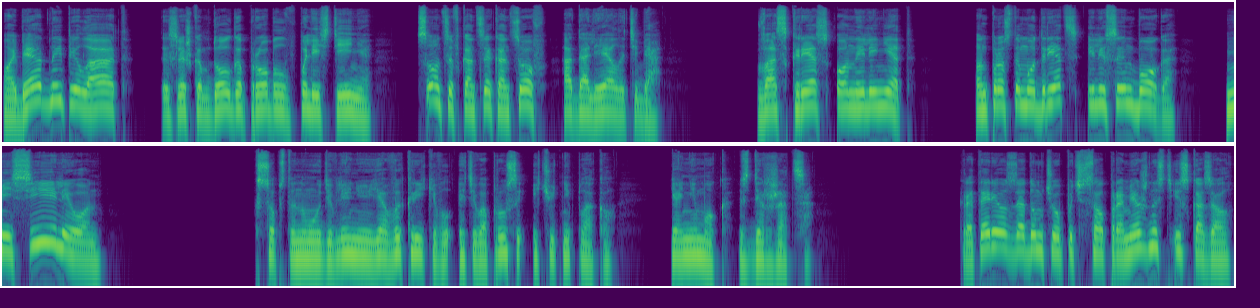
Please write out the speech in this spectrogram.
«Мой бедный Пилат, ты слишком долго пробыл в Палестине. Солнце, в конце концов, одолело тебя. Воскрес он или нет? Он просто мудрец или сын Бога? Мессия ли он? К собственному удивлению, я выкрикивал эти вопросы и чуть не плакал. Я не мог сдержаться. Кратериус задумчиво почесал промежность и сказал,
